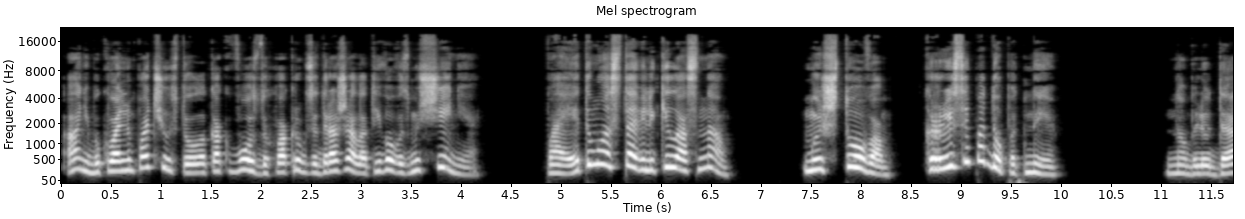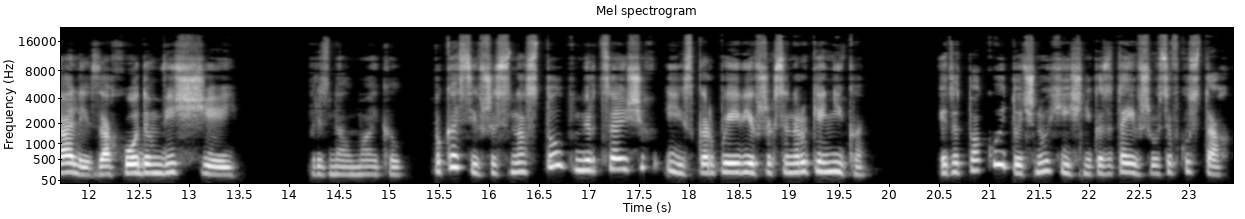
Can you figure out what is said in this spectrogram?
Аня буквально почувствовала, как воздух вокруг задрожал от его возмущения поэтому оставили Келас нам. Мы что вам, крысы подопытные?» «Наблюдали за ходом вещей», — признал Майкл, покосившись на столб мерцающих искр, появившихся на руке Ника. Этот покой точно у хищника, затаившегося в кустах,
